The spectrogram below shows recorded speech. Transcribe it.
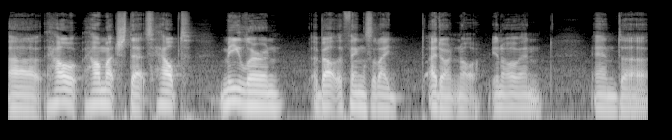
uh how how much that's helped me learn about the things that i i don't know you know and and uh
